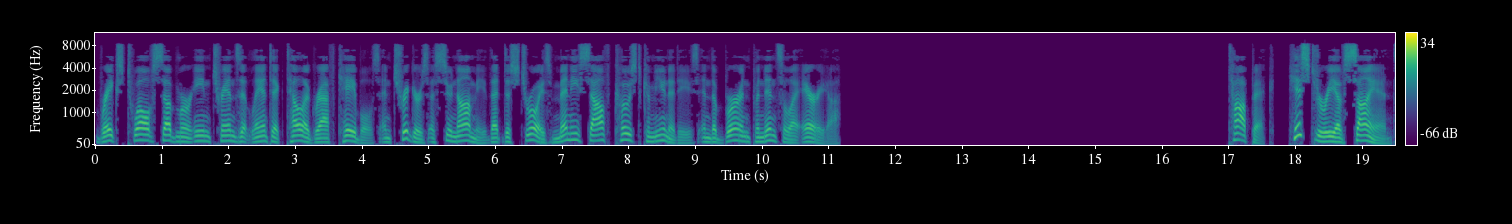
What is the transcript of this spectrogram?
breaks 12 submarine transatlantic telegraph cables and triggers a tsunami that destroys many south coast communities in the Burin Peninsula area. Topic: History of science.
